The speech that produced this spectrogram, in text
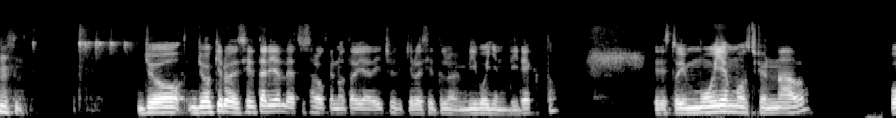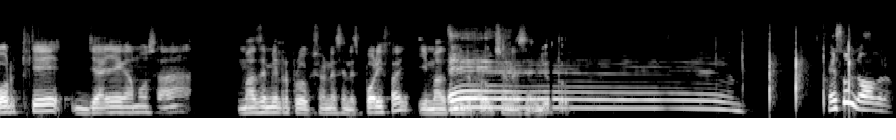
yo, yo quiero decirte, Ariel, esto es algo que no te había dicho y quiero decírtelo en vivo y en directo. Estoy muy emocionado porque ya llegamos a más de mil reproducciones en Spotify y más de mil reproducciones en YouTube. Eh, Es un logro,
